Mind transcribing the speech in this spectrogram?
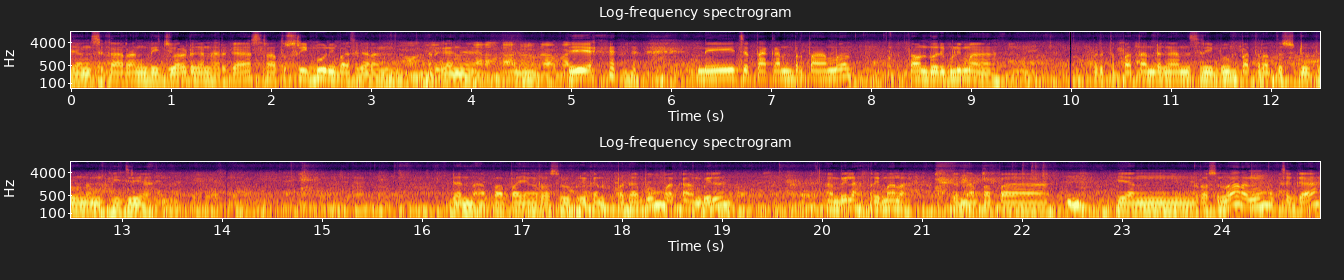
yang sekarang dijual dengan harga 100.000 nih Pak sekarang harganya. Sekarang tahun dulu berapa? Iya. Ini cetakan pertama tahun 2005 bertepatan dengan 1426 Hijriah. Dan apa-apa yang Rasul berikan kepadamu maka ambil ambillah terimalah. Dan apa-apa yang Rasul larang cegah.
